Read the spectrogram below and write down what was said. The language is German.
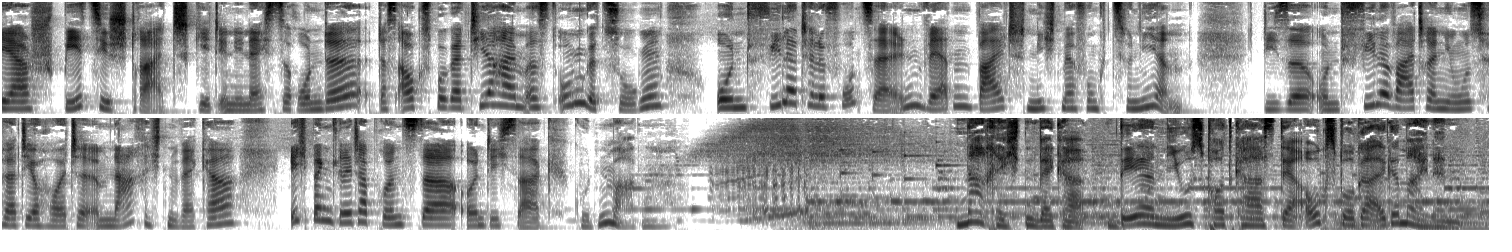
Der Speziestreit geht in die nächste Runde. Das Augsburger Tierheim ist umgezogen und viele Telefonzellen werden bald nicht mehr funktionieren. Diese und viele weitere News hört ihr heute im Nachrichtenwecker. Ich bin Greta Brünster und ich sag guten Morgen. Nachrichtenwecker, der News-Podcast der Augsburger Allgemeinen.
